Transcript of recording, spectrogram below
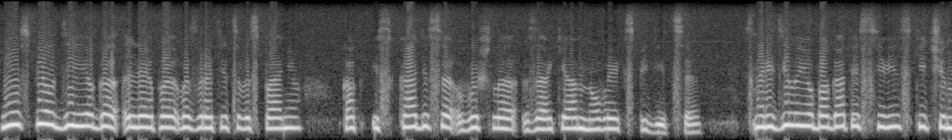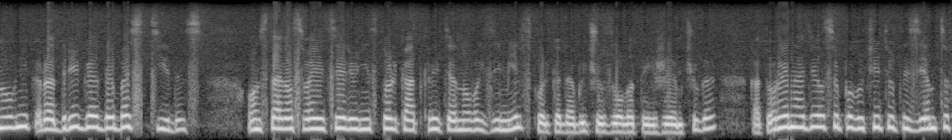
Не успел Диего Лепе возвратиться в Испанию, как из Кадиса вышла за океан новая экспедиция – Снарядил ее богатый севильский чиновник Родриго де Бастидес. Он ставил своей целью не столько открытие новых земель, сколько добычу золота и жемчуга, которые надеялся получить у туземцев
